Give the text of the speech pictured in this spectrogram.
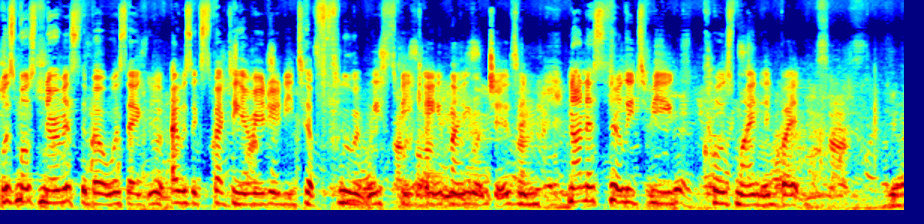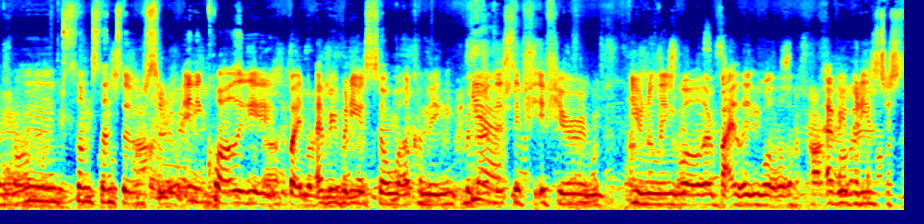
was most nervous about was like I was expecting everybody to fluently speak eight languages and not necessarily to be closed-minded, but mm, some sense of sort of inequality. But everybody was so welcoming, regardless if if you're unilingual or bilingual, everybody's just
